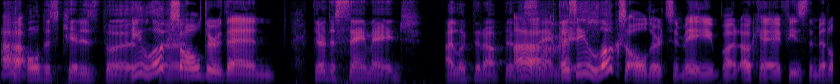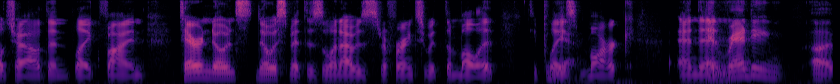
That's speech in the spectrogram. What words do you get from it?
Oh. the oldest kid is the. He looks the- older than They're the same age. I looked it up. They're the Ah, same because he looks older to me. But okay, if he's the middle child, then like fine. Taran Noah, Noah Smith is the one I was referring to with the mullet. He plays Yeah. Mark, and then and Randy, uh,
